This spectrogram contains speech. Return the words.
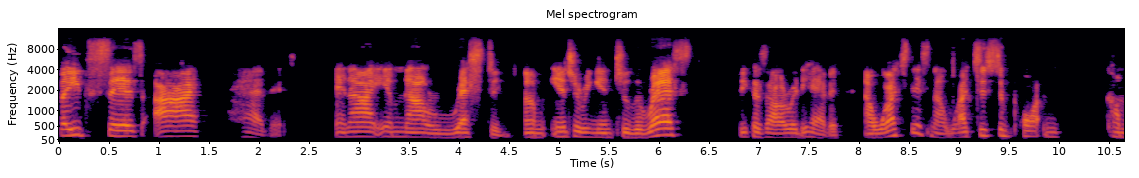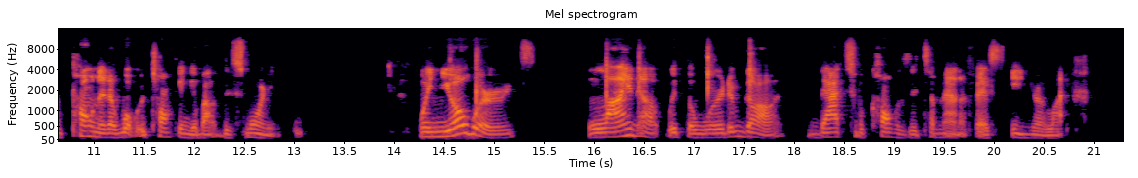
Faith says, I have it and I am now resting. I'm entering into the rest because I already have it. Now, watch this. Now, watch this important component of what we're talking about this morning. When your words line up with the word of God, that's what causes it to manifest in your life.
